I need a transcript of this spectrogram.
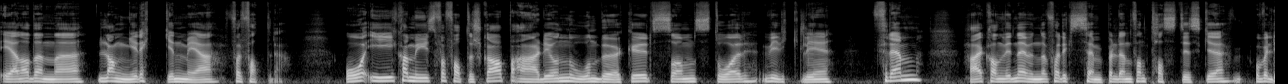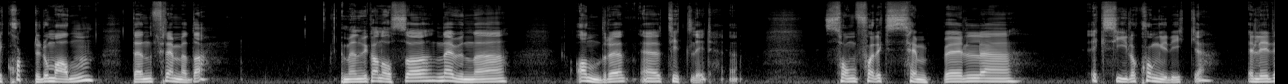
En av denne lange rekken med forfattere. Og i Camus' forfatterskap er det jo noen bøker som står virkelig frem. Her kan vi nevne f.eks. den fantastiske og veldig korte romanen Den fremmede. Men vi kan også nevne andre eh, titler som for eksempel eh, Eksil og kongerike, eller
